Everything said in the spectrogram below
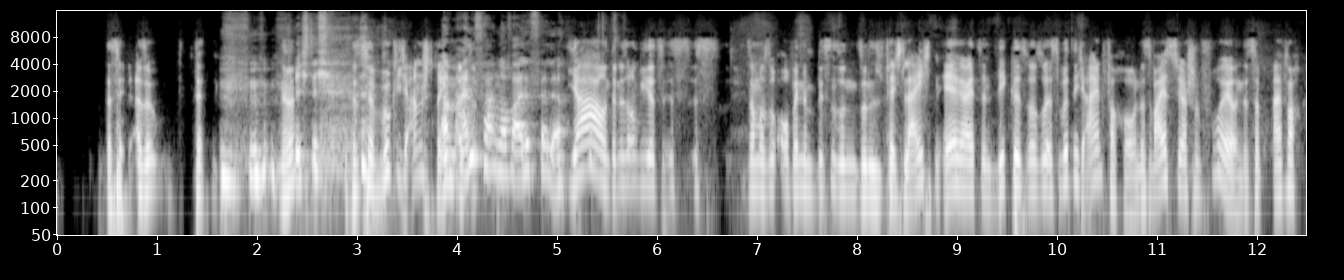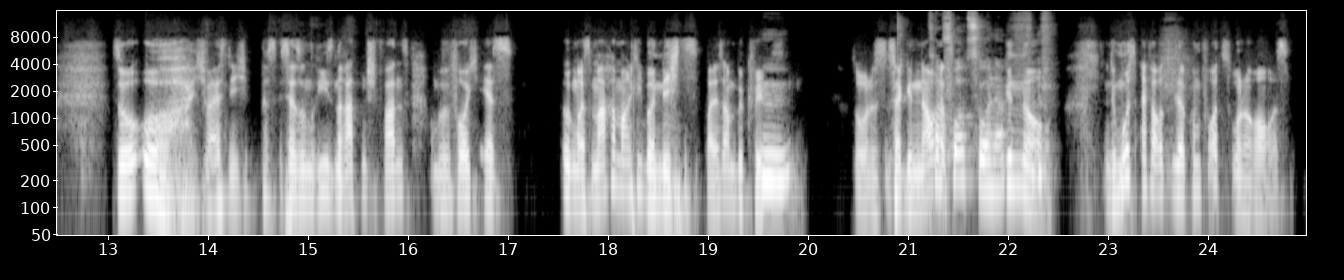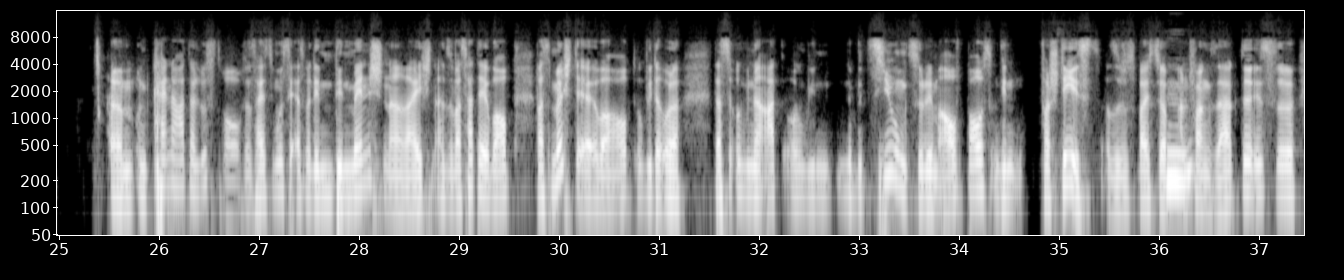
Das, also, das, ne? Richtig. Das ist ja wirklich anstrengend. Am also Anfang also, auf alle Fälle. Ja, und dann ist irgendwie, jetzt ist, ist, sag mal so, auch wenn du ein bisschen so einen, so einen vielleicht leichten Ehrgeiz entwickelst oder so, es wird nicht einfacher. Und das weißt du ja schon vorher. Und deshalb einfach so, oh, ich weiß nicht, das ist ja so ein riesen Rattenschwanz. Und bevor ich erst irgendwas mache, mache ich lieber nichts, weil es am bequemsten. Hm. So, und es ist ja genau Komfortzone. das. Genau. Und du musst einfach aus dieser Komfortzone raus. Ähm, und keiner hat da Lust drauf. Das heißt, du musst ja erstmal den, den Menschen erreichen. Also was hat er überhaupt, was möchte er überhaupt irgendwie, da, oder dass du irgendwie eine Art, irgendwie eine Beziehung zu dem aufbaust und den verstehst. Also das, was du mhm. am Anfang sagte, ist, äh,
